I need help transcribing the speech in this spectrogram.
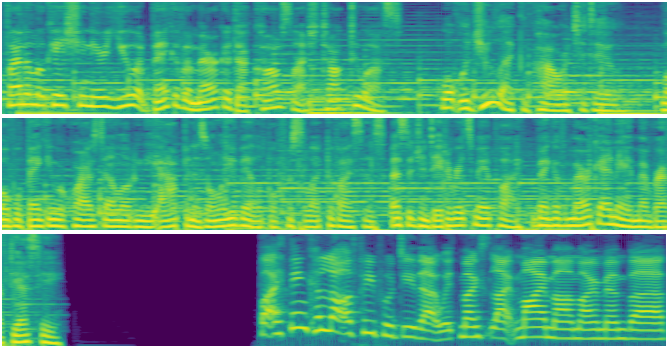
Find a location near you at bankofamerica.com slash talk to us. What would you like the power to do? Mobile banking requires downloading the app and is only available for select devices. Message and data rates may apply. Bank of America and a member FDIC. But I think a lot of people do that with most, like my mum, I remember,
